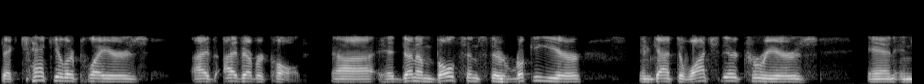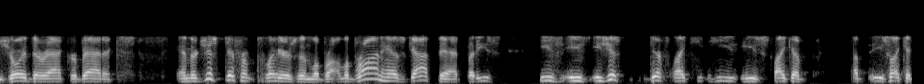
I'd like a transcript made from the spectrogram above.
spectacular players I've I've ever called. Uh, had done them both since their rookie year, and got to watch their careers and enjoyed their acrobatics. And they're just different players than LeBron. LeBron has got that, but he's he's he's he's just different. Like he he's like a, a he's like a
